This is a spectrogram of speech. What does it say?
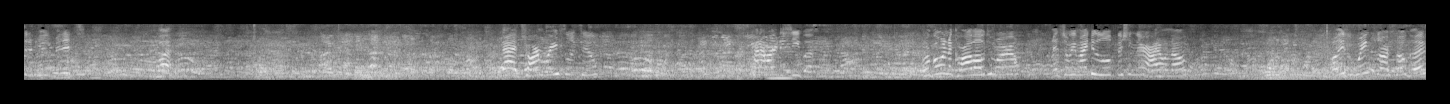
Get in a few minutes. Got a charm bracelet too. Kind of hard to see, but we're going to Cabo tomorrow, and so we might do a little fishing there. I don't know. Oh, these wings are so good.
